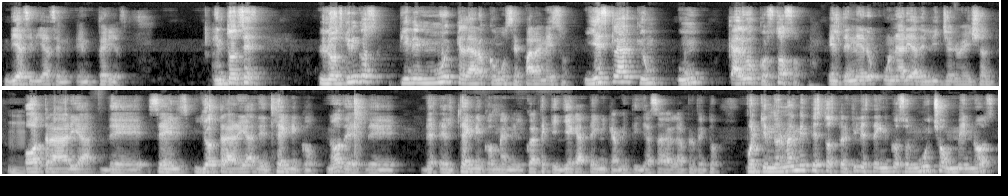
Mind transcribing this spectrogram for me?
días y días en, en, ferias. Entonces, los gringos tienen muy claro cómo separan eso. Y es claro que un, un algo costoso el tener un área de lead generation, mm. otra área de sales y otra área de técnico, ¿no? De, de, el técnico man, el cuate que llega técnicamente y ya sabe hablar perfecto, porque normalmente estos perfiles técnicos son mucho menos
